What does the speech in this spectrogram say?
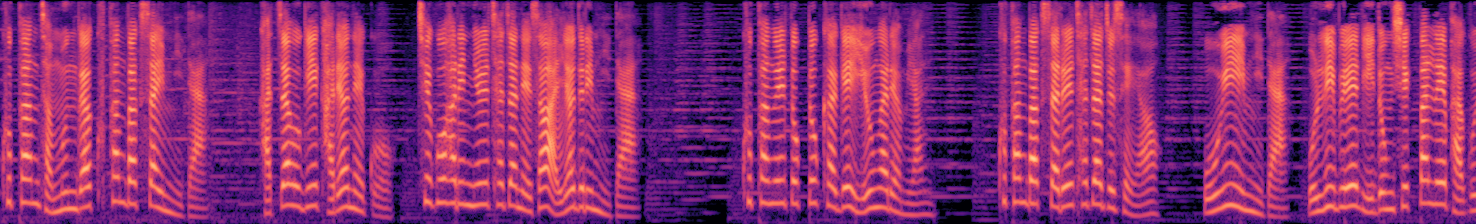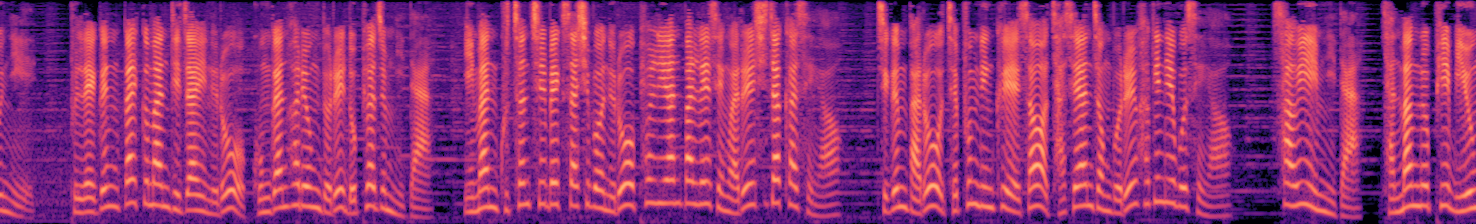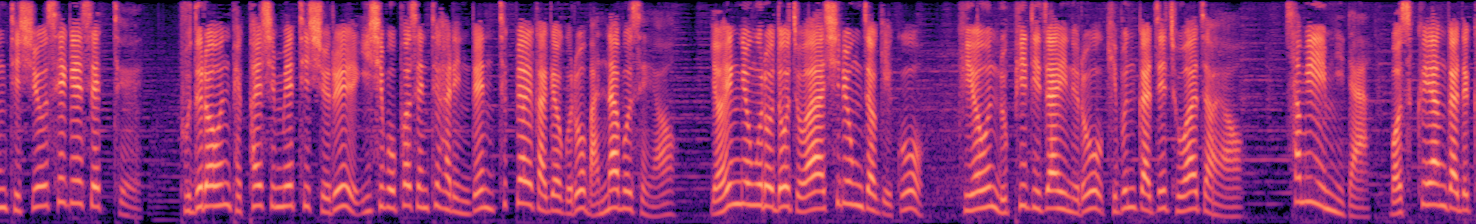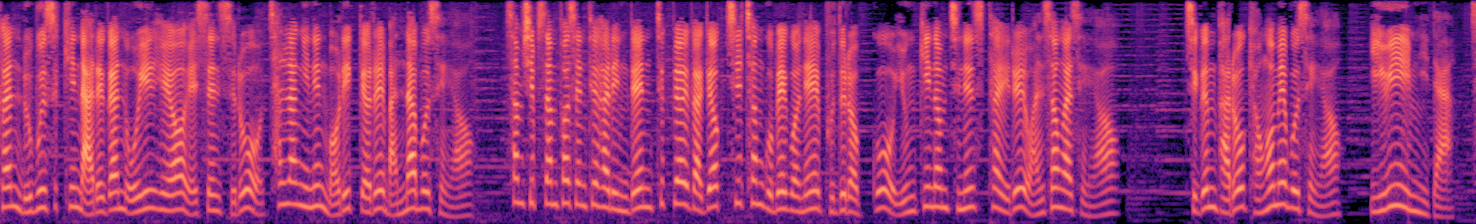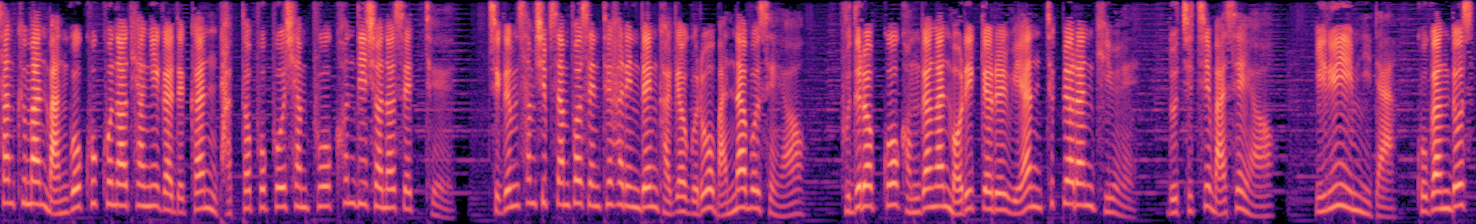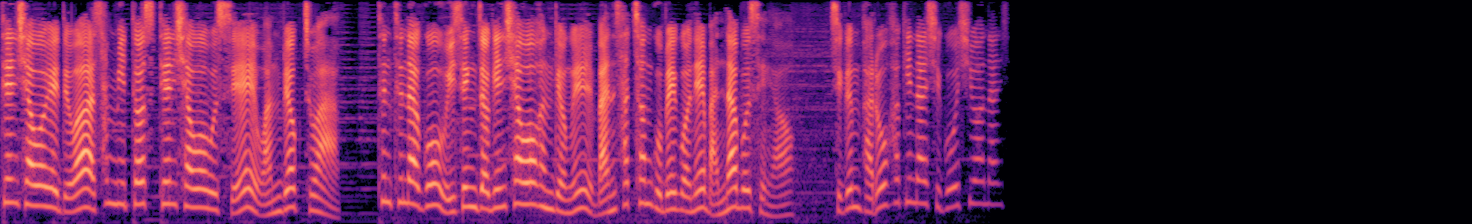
쿠팡 전문가 쿠팡 박사입니다. 가짜 후기 가려내고 최고 할인율 찾아내서 알려드립니다. 쿠팡을 똑똑하게 이용하려면 쿠팡 박사를 찾아주세요. 5위입니다. 올리브의 이동식 빨래 바구니. 블랙은 깔끔한 디자인으로 공간 활용도를 높여줍니다. 29,740원으로 편리한 빨래 생활을 시작하세요. 지금 바로 제품 링크에서 자세한 정보를 확인해보세요. 4위입니다. 잔망 루피 미용 티슈 3개 세트. 부드러운 180매 티슈를 25% 할인된 특별 가격으로 만나보세요. 여행용으로도 좋아 실용적이고 귀여운 루피 디자인으로 기분까지 좋아져요. 3위입니다. 머스크향 가득한 루브스킨 아르간 오일 헤어 에센스로 찰랑이는 머릿결을 만나보세요. 33% 할인된 특별 가격 7,900원에 부드럽고 윤기 넘치는 스타일을 완성하세요. 지금 바로 경험해보세요. 2위입니다. 상큼한 망고 코코넛 향이 가득한 닥터포포 샴푸 컨디셔너 세트. 지금 33% 할인된 가격으로 만나보세요. 부드럽고 건강한 머릿결을 위한 특별한 기회. 놓치지 마세요. 1위입니다. 고강도 스텐 샤워 헤드와 3m 스텐 샤워 호스의 완벽 조합. 튼튼하고 위생적인 샤워 환경을 14,900원에 만나보세요. 지금 바로 확인하시고 시원한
